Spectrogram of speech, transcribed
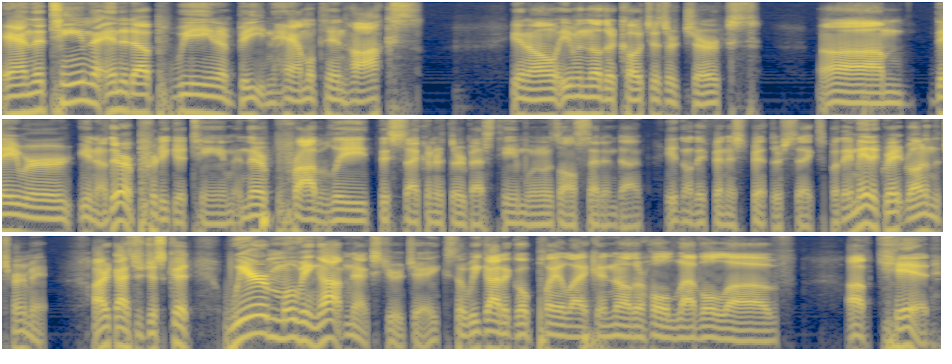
And the team that ended up we beating Hamilton Hawks, you know, even though their coaches are jerks, um, they were you know they're a pretty good team, and they're probably the second or third best team when it was all said and done. Even though they finished fifth or sixth, but they made a great run in the tournament. Our guys are just good. We're moving up next year, Jake. So we got to go play like another whole level of of kid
